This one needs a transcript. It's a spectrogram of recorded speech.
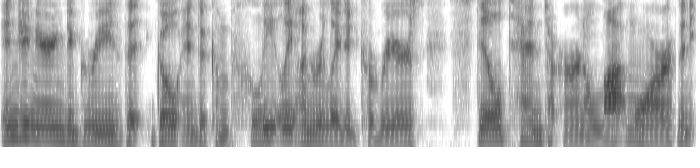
engineering degrees that go into completely unrelated careers still tend to earn a lot more than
